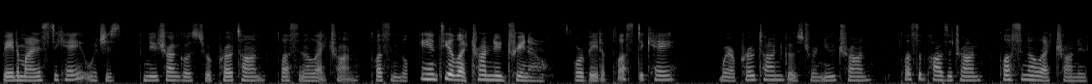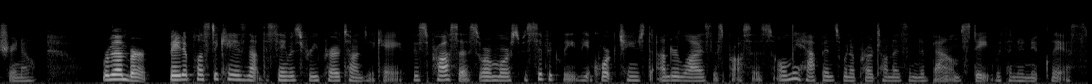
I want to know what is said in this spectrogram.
beta minus decay, which is a neutron goes to a proton plus an electron plus an anti-electron neutrino, or beta plus decay, where a proton goes to a neutron plus a positron plus an electron neutrino. Remember, beta plus decay is not the same as free proton decay. This process, or more specifically, the quark change that underlies this process, only happens when a proton is in a bound state within a nucleus.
